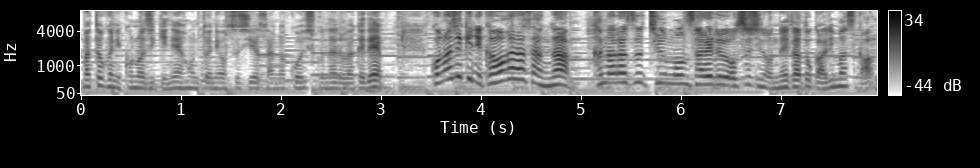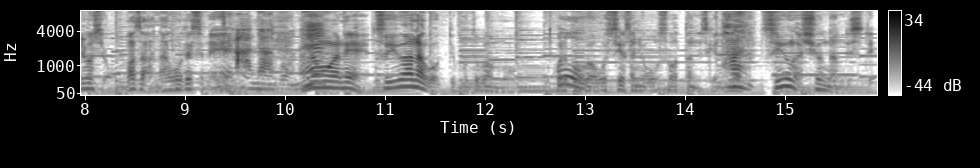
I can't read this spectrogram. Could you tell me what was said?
まあ、特にこの時期ね本当にお寿司屋さんが恋しくなるわけでこの時期に川原さんが必ず注文されるお寿司のネタとかありますか？ありますよ。まず穴子ですね。アナゴ穴子ね。はね梅雨穴子っていう言葉もこれ僕はお寿司屋さんに教わったんですけれども、はい。梅雨が旬なんですって、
